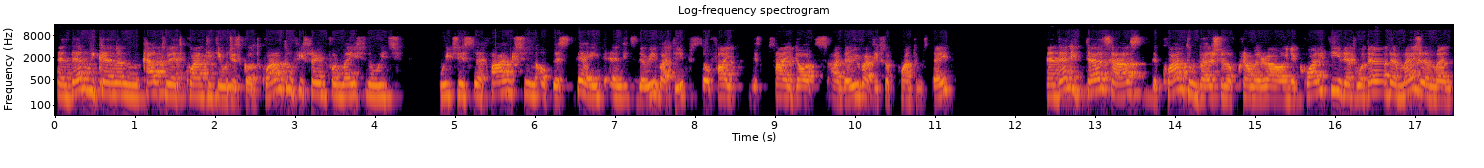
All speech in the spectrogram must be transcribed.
And then we can um, calculate quantity which is called quantum Fisher information, which which is a function of the state and its derivatives. So phi, these psi dots are derivatives of quantum state. And then it tells us the quantum version of Cramer-Rao inequality that whatever measurement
